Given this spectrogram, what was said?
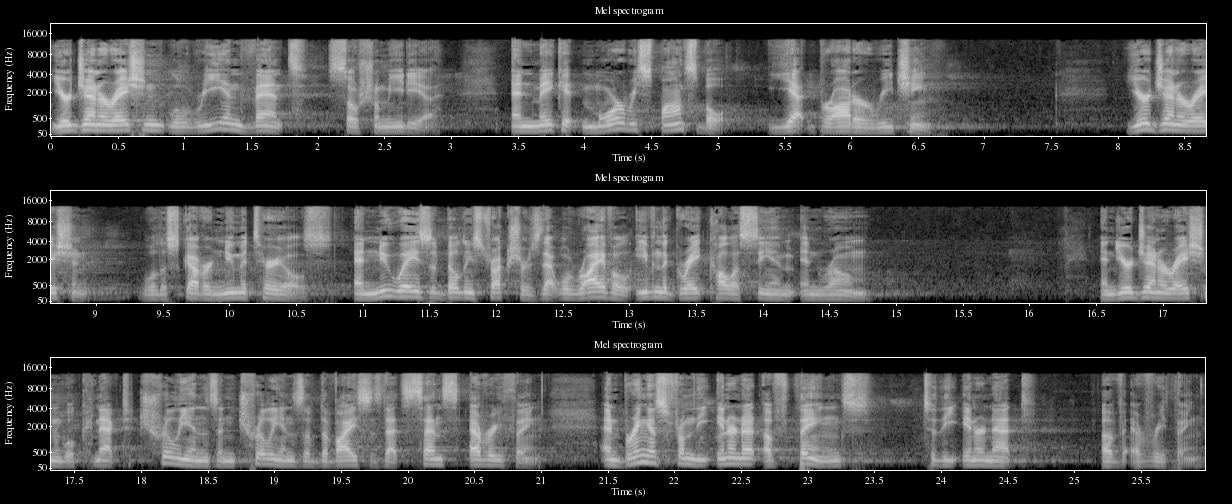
Your generation will reinvent social media and make it more responsible yet broader reaching. Your generation will discover new materials and new ways of building structures that will rival even the great Colosseum in Rome and your generation will connect trillions and trillions of devices that sense everything and bring us from the Internet of Things to the Internet of Everything.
